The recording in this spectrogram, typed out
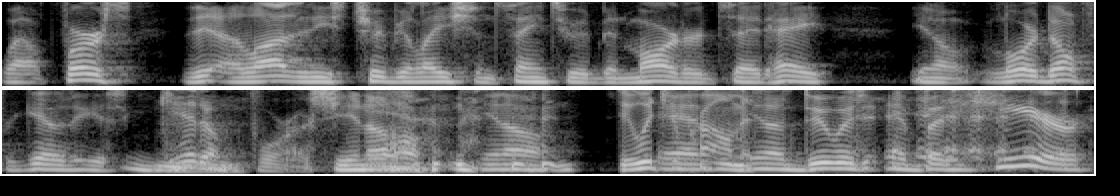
well, first the, a lot of these tribulation saints who had been martyred said, "Hey, you know, Lord, don't forget us. Get them mm. for us. You know, you know, Do what you and, promised. You know, do it. And, but here,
